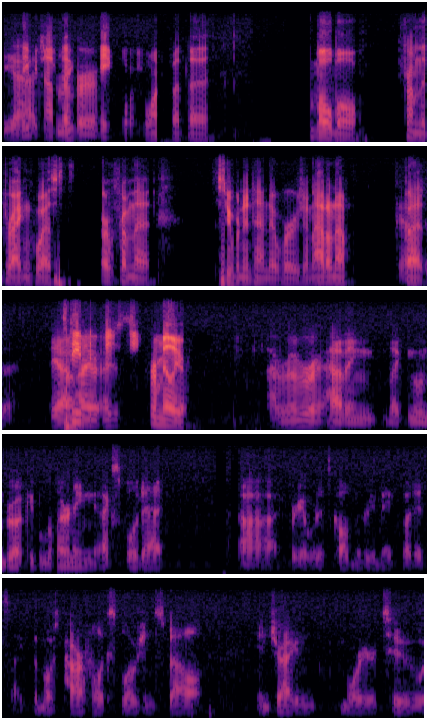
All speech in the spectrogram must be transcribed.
Yeah, I maybe not remember. the Game Boy one, but the mobile from the Dragon Quest or from the Super Nintendo version. I don't know. but- yeah, Steve, I, I just familiar. I remember having like Moonbrooke learning Explodet. Uh, I forget what it's called in the remake, but it's like the most powerful explosion spell in Dragon Warrior 2.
